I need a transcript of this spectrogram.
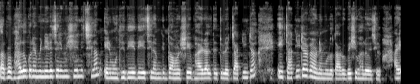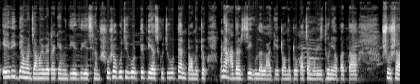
তারপর ভালো করে আমি নেড়েচেড়ে মিশিয়ে নিচ্ছিলাম। এর মধ্যে দিয়ে দিয়েছিলাম কিন্তু আমার সেই ভাইরাল তেঁতুলের চাটনিটা। এই চাটনিটার কারণে মূলত আরও বেশি ভালো হয়েছিল। আর এই দিক দিয়ে আমার জামাই বেটাকে আমি দিয়ে দিয়েছিলাম শসা কুচি করতে, পেঁয়াজ কুচি করতে অ্যান্ড টমেটো। মানে আদার্স যেগুলো লাগে, টমেটো, কাঁচামরিচ, ধনিয়া পাতা, শসা,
